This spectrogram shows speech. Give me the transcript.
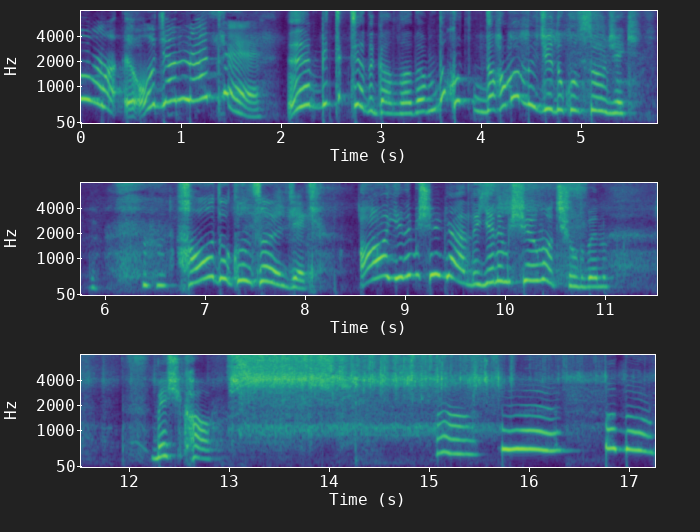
olma? E, O can nerede? e, bir tık canı kaldı adam. Dokun, hamam böceği dokunsa ölecek. Hava dokunsa ölecek. Aa yeni bir şey geldi. Yeni bir şeyim açıldı benim. 5K. Ha, e, adam.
